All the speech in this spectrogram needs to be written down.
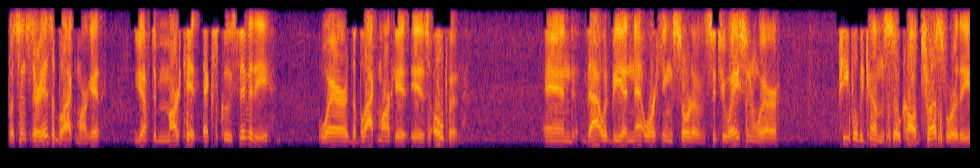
But since there is a black market, you have to market exclusivity where the black market is open. And that would be a networking sort of situation where people become so-called trustworthy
